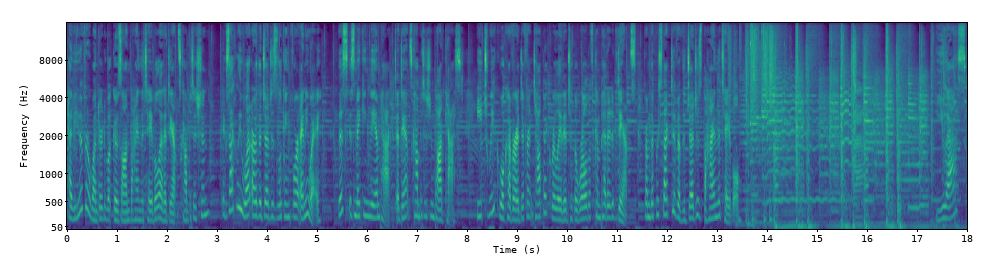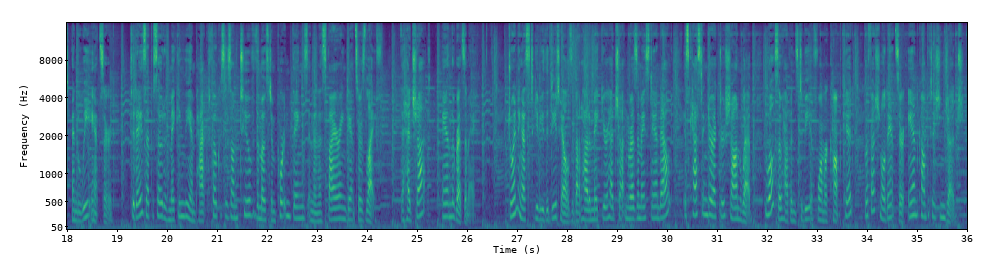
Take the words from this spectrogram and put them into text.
Have you ever wondered what goes on behind the table at a dance competition? Exactly what are the judges looking for anyway? This is Making the Impact, a dance competition podcast. Each week, we'll cover a different topic related to the world of competitive dance from the perspective of the judges behind the table. You asked, and we answered. Today's episode of Making the Impact focuses on two of the most important things in an aspiring dancer's life the headshot and the resume. Joining us to give you the details about how to make your headshot and resume stand out is casting director Sean Webb, who also happens to be a former comp kid, professional dancer, and competition judge.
